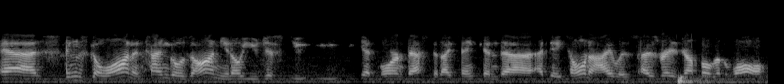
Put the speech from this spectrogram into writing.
as things go on and time goes on, you know, you just you, you get more invested. I think. And uh, at Daytona, I was I was ready to jump over the wall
